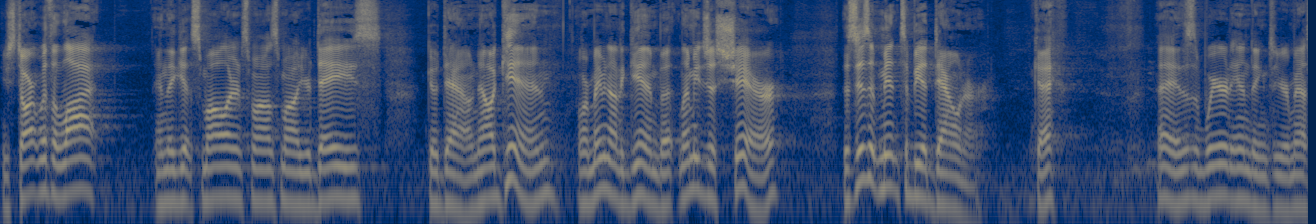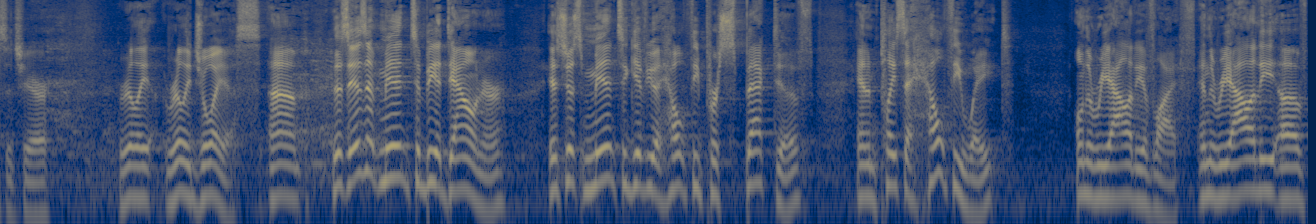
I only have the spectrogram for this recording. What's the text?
You start with a lot, and they get smaller and smaller and smaller. Your days go down. Now, again, or maybe not again, but let me just share this isn't meant to be a downer, okay? Hey, this is a weird ending to your message here. Really, really joyous. Um, this isn't meant to be a downer. It's just meant to give you a healthy perspective and place a healthy weight on the reality of life and the reality of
